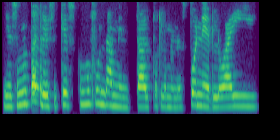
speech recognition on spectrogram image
y eso me parece que es como fundamental, por lo menos ponerlo ahí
